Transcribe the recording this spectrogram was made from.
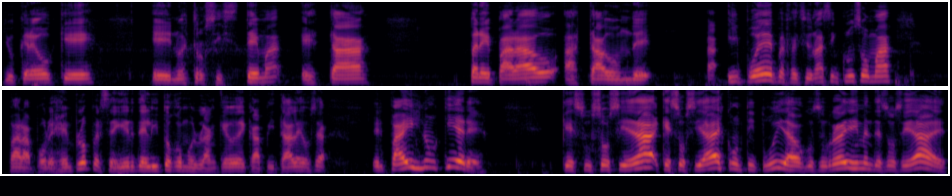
Yo creo que eh, nuestro sistema está preparado hasta donde ah, y puede perfeccionarse incluso más para, por ejemplo, perseguir delitos como el blanqueo de capitales. O sea, el país no quiere que su sociedad, que sociedades constituidas o que su régimen de sociedades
